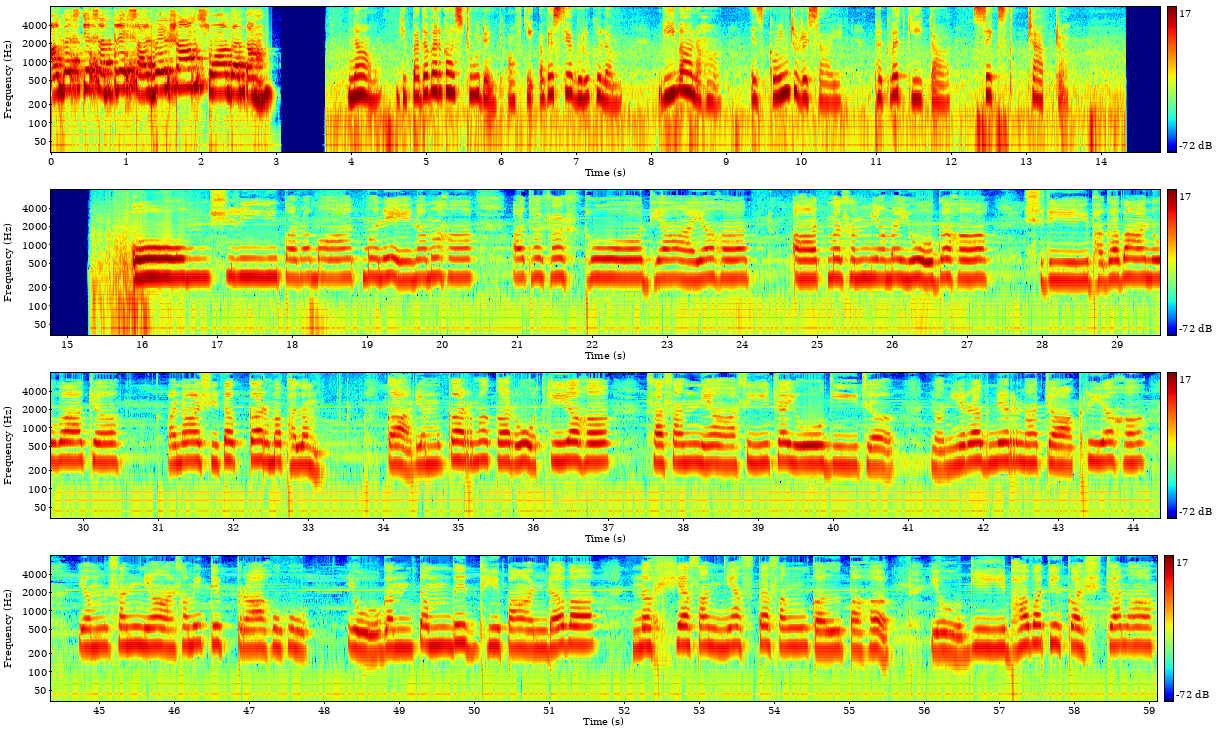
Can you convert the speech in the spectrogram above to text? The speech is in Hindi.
अगस्त्य सत्रे सर्वेषां स्वागतम् Now, the Padavarga student of the Agastya Gurukulam, Vivanaha, is going to recite Bhagavad Gita, 6th chapter. ॐ श्रीपरमात्मने नमः अथ षष्ठोऽध्यायः आत्मसंयमयोगः श्रीभगवानुवाच अनाशितकर्मफलं। कार्यं कर्म करोति यः स सन्न्यासी च योगी च, न निरग्निर्न चाक्रियः यं सन्न्यासमिति प्राहुः योगं तं विद्धि पाण्डव, न ह्यसन्न्यस्तसङ्कल्पः। योगी भवति कश्चन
